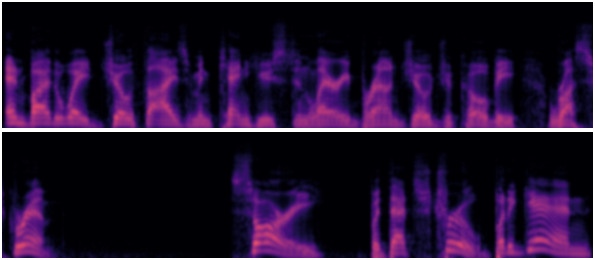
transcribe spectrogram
and by the way, Joe Theismann, Ken Houston, Larry Brown, Joe Jacoby, Russ Grimm. Sorry, but that's true. But again,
